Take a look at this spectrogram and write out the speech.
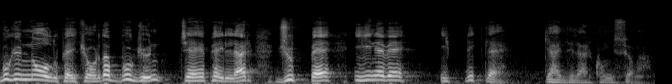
Bugün ne oldu peki orada? Bugün CHP'liler cübbe, iğne ve iplikle geldiler komisyona.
